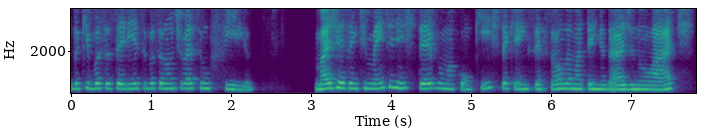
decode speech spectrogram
do que você seria se você não tivesse um filho. Mais recentemente, a gente teve uma conquista, que é a inserção da maternidade no LAT,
